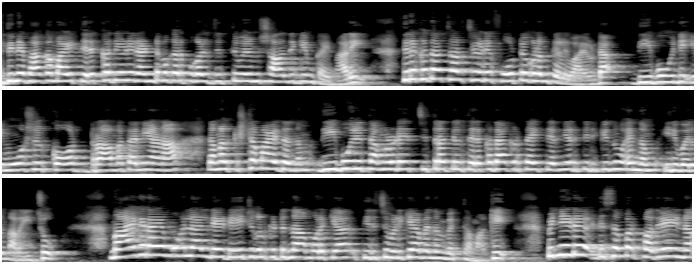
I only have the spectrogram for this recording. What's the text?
ഇതിന്റെ ഭാഗമായി തിരക്കഥയുടെ രണ്ട് പകർപ്പുകൾ ജിത്തുവിനും ശാന്തിക്കും കൈമാറി. തിരക്കഥാ ചർച്ചയുടെ ഫോട്ടോകളും തെളിവായുണ്ട്. ദീപുവിന്റെ ഇമോഷണൽ കോഡ് ഡ്രാമ തന്നെയാണ് തങ്ങൾക്ക് ഇഷ്ടമായതെന്നും ദീപുവിനെ തങ്ങളുടെ ചിത്രത്തിൽ തിരക്കഥാകൃത്തായി തിരഞ്ഞെടുത്തിരിക്കുന്നു എന്നും ഇരുവരും അറിയിച്ചു. നായകനായ മോഹൻലാലിന്റെ ഡേറ്റുകൾ കിട്ടുന്ന മുറയ്ക്ക് തിരിച്ചു വിളിക്കാമെന്നും വ്യക്തമാക്കി. പിന്നീട് ഡിസംബർ പതിനേഴിന്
